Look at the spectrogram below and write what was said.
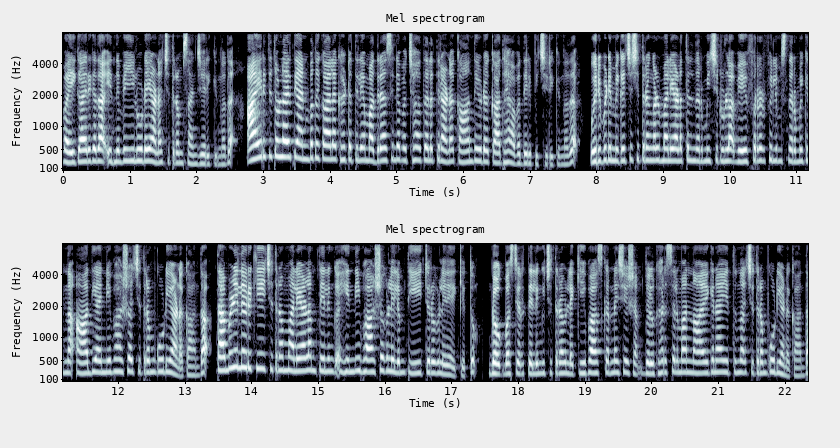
വൈകാരികത എന്നിവയിലൂടെയാണ് ചിത്രം സഞ്ചരിക്കുന്നത്. ആയിരത്തി തൊള്ളായിരത്തി അൻപത് കാലഘട്ടത്തിലെ മദ്രാസിന്റെ പശ്ചാത്തലത്തിലാണ് കാന്തയുടെ കഥ അവതരിപ്പിച്ചിരിക്കുന്നത്. ഒരുപിടി മികച്ച ചിത്രങ്ങൾ മലയാളത്തിൽ നിർമ്മിച്ചിട്ടുള്ള വേഫറർ ഫിലിംസ് നിർമ്മിക്കുന്ന ആദ്യ അന്യഭാഷാ ചിത്രം കൂടിയാണ് കാന്ത തമിഴിലൊരുക്കിയ ഈ ചിത്രം മലയാളം തെലുങ്ക് ഹിന്ദി ഭാഷകളിലും തിയേറ്ററുകളിലേക്ക് എത്തും ബ്ലോക്ക് ബസ്റ്റർ തെലുങ്ക് ചിത്രം ലക്കി ഭാസ്കറിന് ശേഷം ദുൽഖർ സൽമാൻ നായകനായി എത്തുന്ന ചിത്രം കൂടിയാണ് കാന്ത.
